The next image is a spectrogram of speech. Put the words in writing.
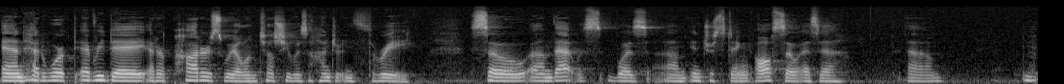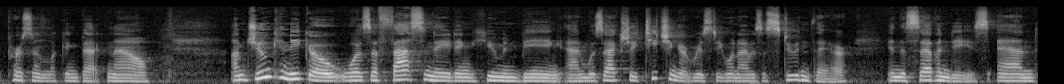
and had worked every day at her potter's wheel until she was 103. So um, that was, was um, interesting also as a um, person looking back now. Um, Jun Kaneko was a fascinating human being and was actually teaching at RISD when I was a student there in the 70s. And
